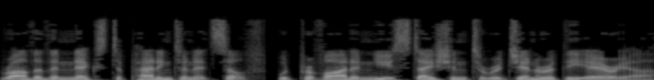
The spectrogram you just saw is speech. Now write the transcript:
rather than next to Paddington itself, would provide a new station to regenerate the area.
